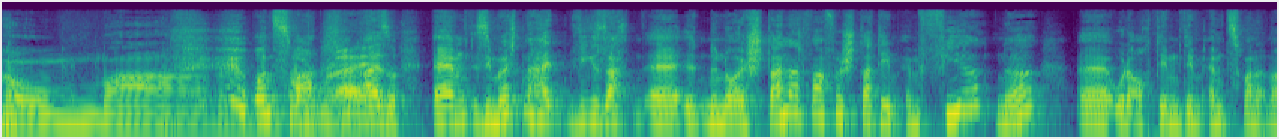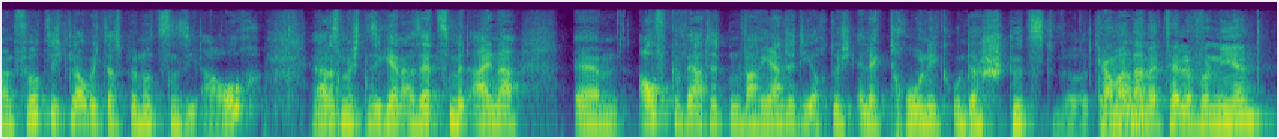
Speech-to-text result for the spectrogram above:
Oh man. Und zwar, Alright. also, ähm, sie möchten halt, wie gesagt, äh, eine neue Standardwaffe statt dem M4, ne? Äh, oder auch dem, dem M249, glaube ich, das benutzen sie auch. Ja, das möchten sie gerne ersetzen mit einer ähm, aufgewerteten Variante, die auch durch Elektronik unterstützt wird. Kann man damit telefonieren?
